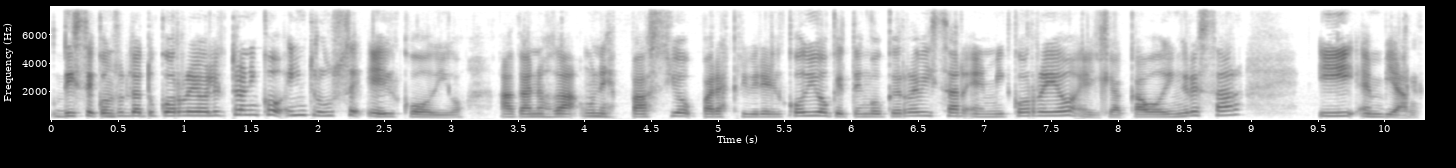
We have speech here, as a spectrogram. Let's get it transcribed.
Dice consulta tu correo electrónico e introduce el código. Acá nos da un espacio para escribir el código que tengo que revisar en mi correo, el que acabo de ingresar, y enviarlo.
